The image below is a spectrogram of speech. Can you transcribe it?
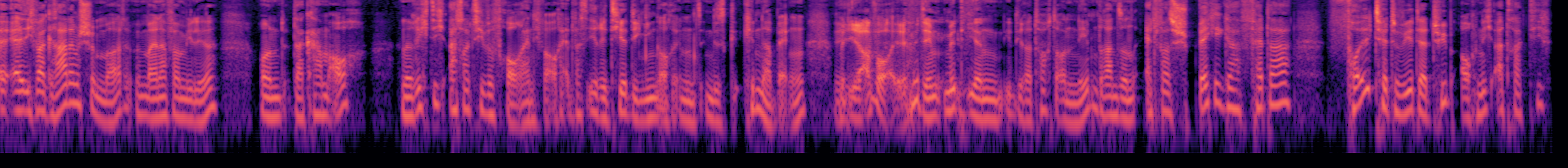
Äh, Ich war gerade im Schwimmbad mit meiner Familie und da kam auch eine richtig attraktive Frau rein. Ich war auch etwas irritiert, die ging auch in, in das Kinderbecken mit, ihr- Jawohl. mit, dem, mit ihren, mit ihrer Tochter und nebendran so ein etwas speckiger, fetter, voll tätowierter Typ, auch nicht attraktiv.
